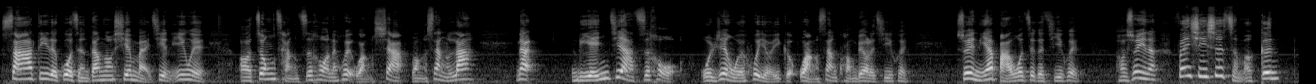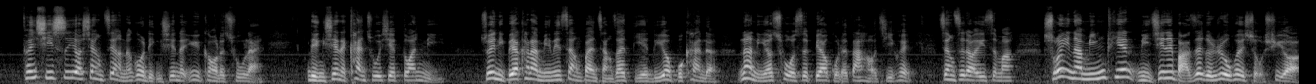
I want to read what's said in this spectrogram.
杀低的过程当中先买进，因为啊中场之后呢会往下往上拉，那廉价之后，我认为会有一个往上狂飙的机会，所以你要把握这个机会。好，所以呢，分析师怎么跟？分析师要像这样能够领先的预告的出来，领先的看出一些端倪。所以你不要看到明天上半场在跌，你又不看了，那你要错失标股的大好机会。这样知道意思吗？所以呢，明天你今天把这个入会手续哦，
